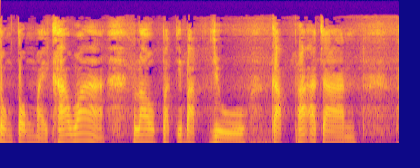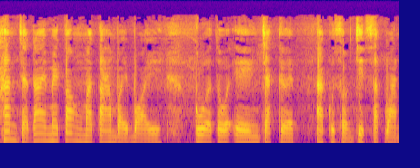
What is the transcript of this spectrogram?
ตรงๆไหมคะว่า เราปฏิบัติอยู่กับพระอาจารย์ ท่านจะได้ไม่ต้องมาตามบ่อยๆ กลัวตัวเองจะเกิดอกุศลจิตสักวัน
